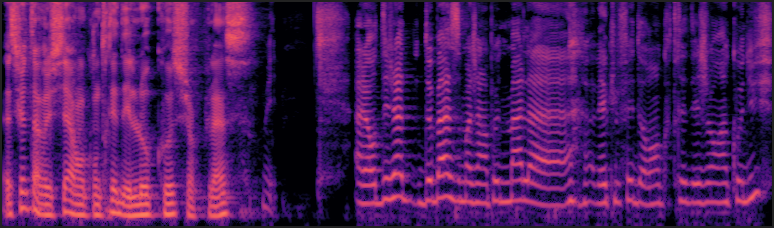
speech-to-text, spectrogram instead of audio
Est-ce que tu as réussi à rencontrer des locaux sur place? Oui. Alors déjà, de base, moi j'ai un peu de mal avec le fait de rencontrer des gens inconnus,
